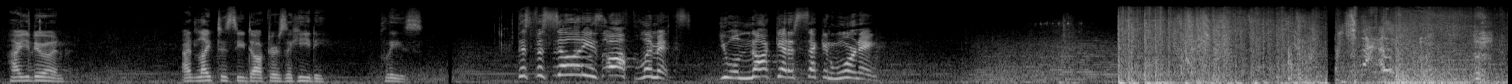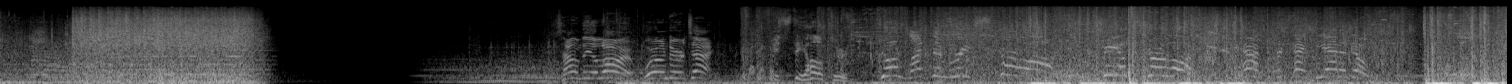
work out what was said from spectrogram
how you doing? I'd like to see Dr. Zahedi, please. This facility is off limits! You will not get a second warning! Sound the alarm! We're under attack! It's the altars. Don't let them reach Skurlock! Shield Skurlock! We to protect the antidote!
